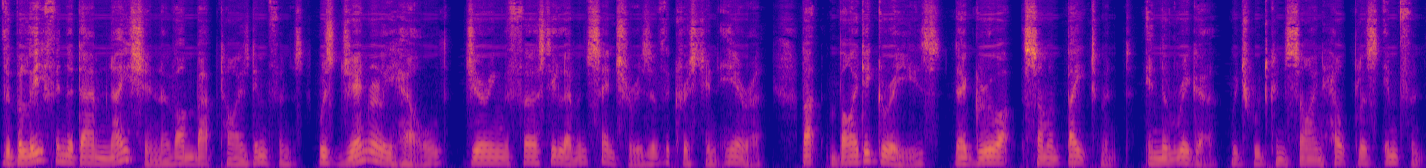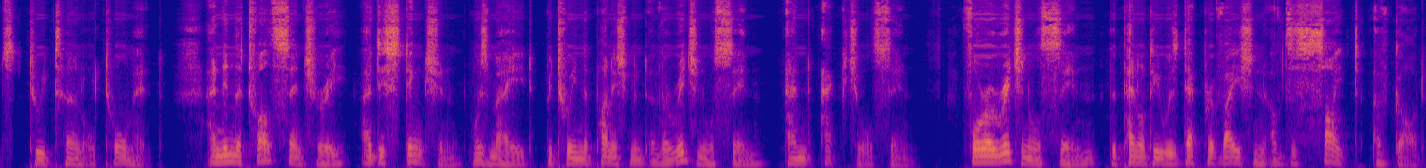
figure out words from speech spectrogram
The belief in the damnation of unbaptized infants was generally held during the first eleven centuries of the Christian era, but by degrees there grew up some abatement in the rigour which would consign helpless infants to eternal torment, and in the twelfth century a distinction was made between the punishment of original sin and actual sin. For original sin the penalty was deprivation of the sight of God,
